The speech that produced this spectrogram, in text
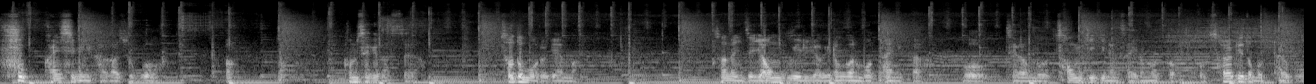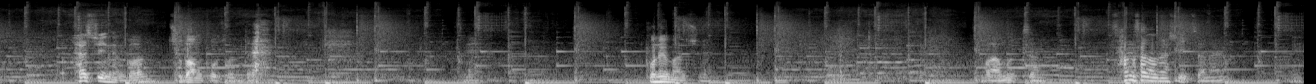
훅 관심이 가가지고 막 검색해봤어요. 저도 모르게 막 저는 이제 연구 인력 이런 건 못하니까 뭐 제가 뭐 전기 기능사 이런 것도 없고 설비도 못하고 할 수 있는 건 주방 보조인데 보낼만 주면 뭐 아무튼 상상은 할 수 있잖아요. 네.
